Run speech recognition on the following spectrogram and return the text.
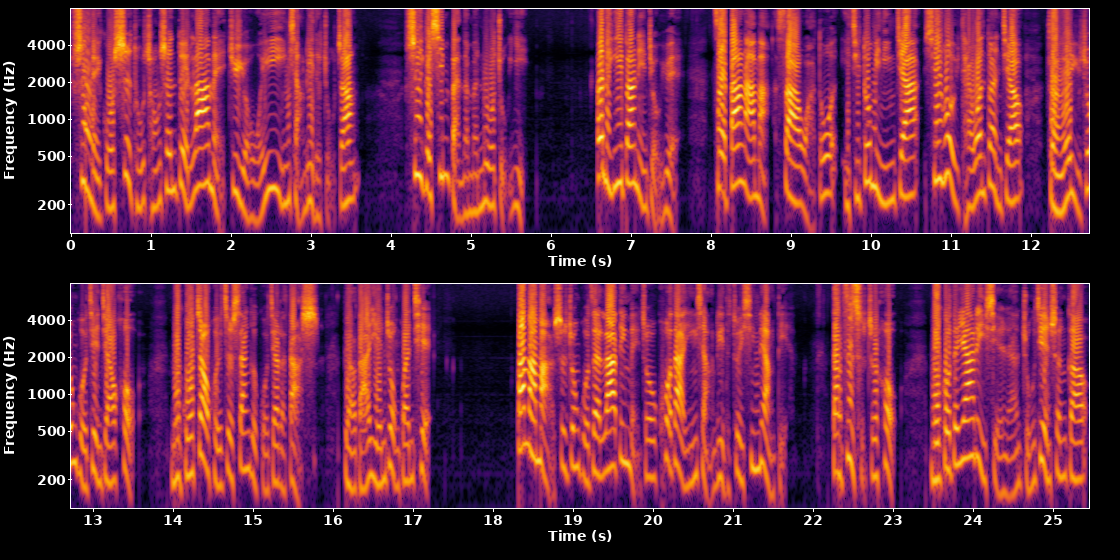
是美国试图重申对拉美具有唯一影响力的主张，是一个新版的门罗主义。二零一八年九月，在巴拿马、萨尔瓦多以及多米尼加先后与台湾断交，转而与中国建交后，美国召回这三个国家的大使，表达严重关切。巴拿马是中国在拉丁美洲扩大影响力的最新亮点，但自此之后，美国的压力显然逐渐升高，“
